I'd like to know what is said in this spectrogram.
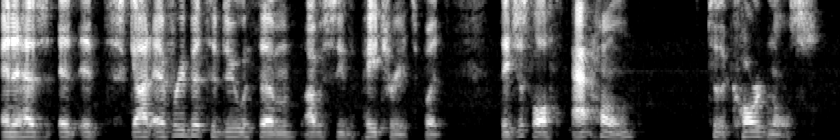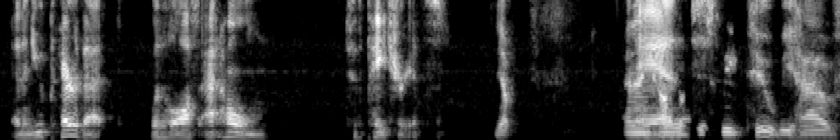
and it has it, it's got every bit to do with them. Obviously, the Patriots, but they just lost at home to the Cardinals, and then you pair that with a loss at home to the Patriots. And then and, coming up this week too, we have,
